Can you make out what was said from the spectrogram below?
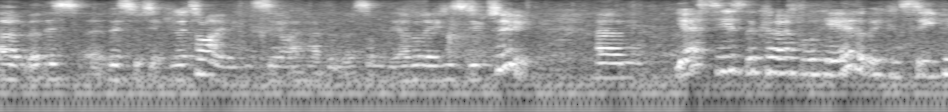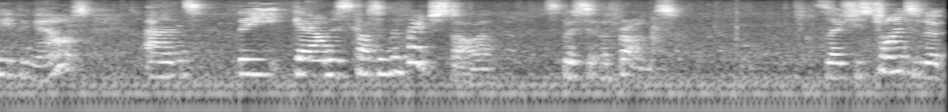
um, at, this, at this particular time. You can see I have them, and some of the other ladies do too. Um, yes, here's the kirtle here that we can see peeping out, and the gown is cut in the French style, split at the front. So she's trying to look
